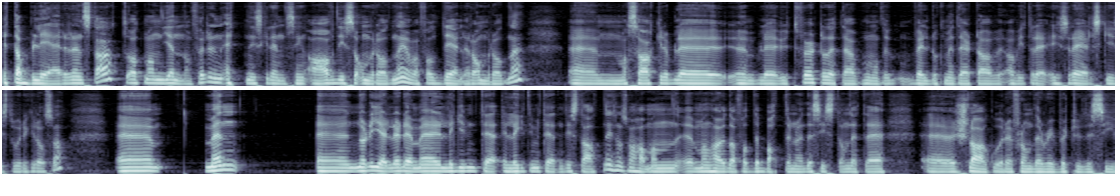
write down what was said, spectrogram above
etablerer en stat, og at man gjennomfører en etnisk rensing av disse områdene, i hvert fall deler av områdene. Eh, massakre ble, eh, ble, utført, og dette er på en måte vel dokumentert av, av israelske historikere også. Eh, men når det gjelder det med legitimiteten til staten, liksom, så har man, eh, man har jo da fått debatter nå i det siste om dette eh, slagordet 'From the river to the sea,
